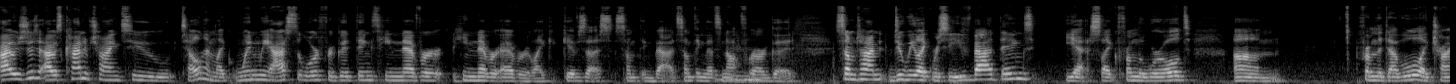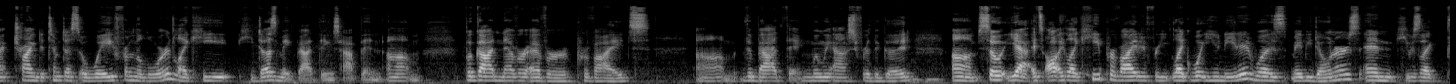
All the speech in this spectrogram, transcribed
I was just I was kind of trying to tell him like when we ask the Lord for good things, he never he never ever like gives us something bad, something that's not for our good. Sometimes do we like receive bad things? Yes, like from the world, um from the devil like trying trying to tempt us away from the Lord, like he he does make bad things happen. Um but God never ever provides um, the bad thing when we ask for the good. Um, so yeah, it's all like he provided for you. Like what you needed was maybe donors, and he was like,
